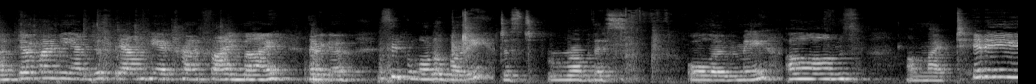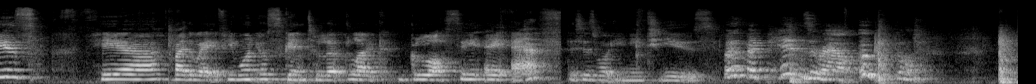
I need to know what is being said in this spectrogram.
Um, don't mind me, I'm just down here trying to find my, there we go, supermodel body. Just rub this all over me. Arms, on my titties, here. By the way, if you want your skin to look like glossy AF, this is what you need to use. Both my pins are out. Oh God.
